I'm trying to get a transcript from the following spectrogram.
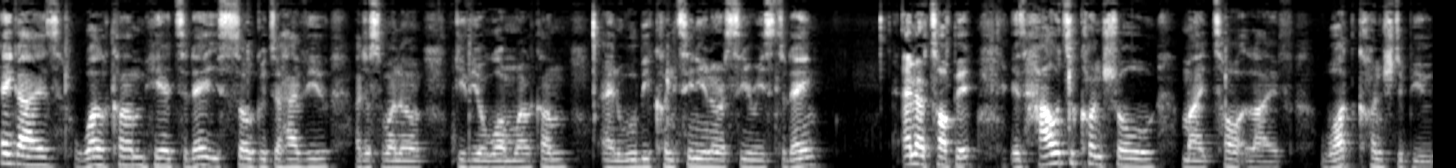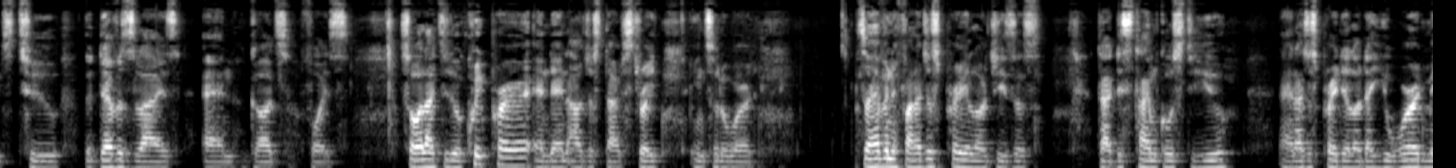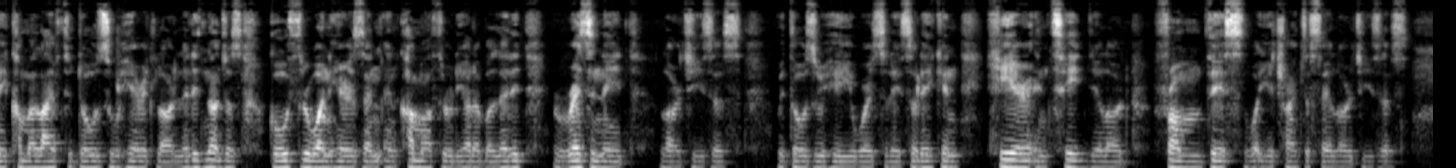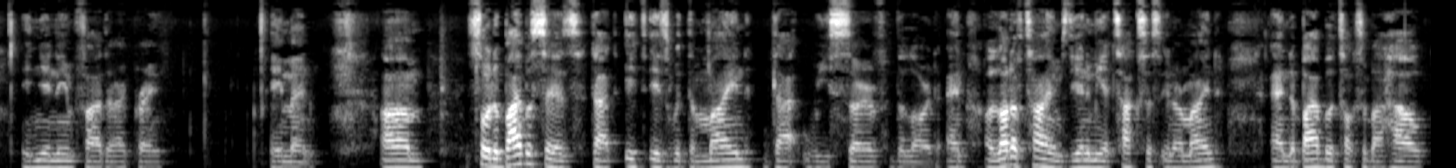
Hey guys, welcome here today. It's so good to have you. I just want to give you a warm welcome and we'll be continuing our series today. And our topic is how to control my thought life. What contributes to the devil's lies and God's voice. So I'd like to do a quick prayer and then I'll just dive straight into the word. So Heavenly Father, I just pray, Lord Jesus, that this time goes to you and I just pray, dear Lord, that your word may come alive to those who hear it, Lord. Let it not just go through one ears and, and come out through the other, but let it resonate, Lord Jesus, with those who hear your words today so they can hear and take, dear Lord, from this what you're trying to say, Lord Jesus. In your name, Father, I pray. Amen. Um, so the Bible says that it is with the mind that we serve the Lord. And a lot of times the enemy attacks us in our mind and the Bible talks about how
